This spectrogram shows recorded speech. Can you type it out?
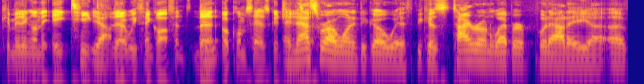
committing on the 18th Yeah. that we think offense that Oklahoma State has a good chance. and that's where I wanted to go with because Tyrone Weber put out a, uh, a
